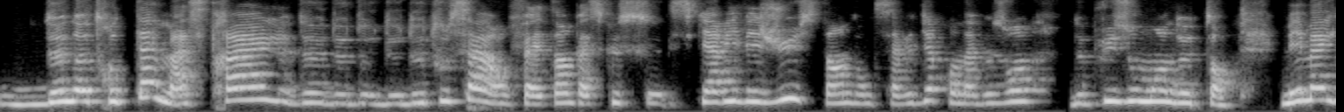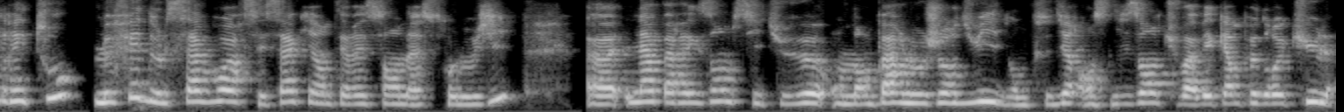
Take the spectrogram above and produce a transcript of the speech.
de notre thème astral, de, de, de, tout ça en fait, hein, parce que ce, qui arrive est juste, hein, donc ça veut dire qu'on a besoin de plus ou moins de temps. Mais malgré tout, le fait de le savoir, c'est ça qui est intéressant en astrologie. Euh, là, par exemple, si tu veux, on en parle aujourd'hui, donc se dire en se disant, tu vois, avec un peu de recul,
